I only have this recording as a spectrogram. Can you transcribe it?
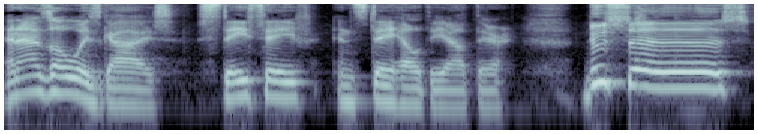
And as always, guys, stay safe and stay healthy out there. Deuces!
